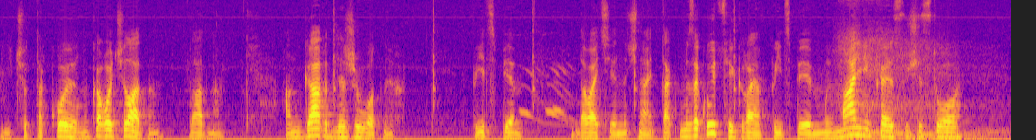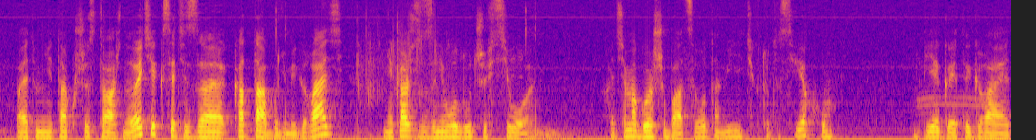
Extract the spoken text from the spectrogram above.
Или что-то такое. Ну, короче, ладно. Ладно. Ангар для животных. В принципе, давайте начинать. Так, мы за курицу играем. В принципе, мы маленькое существо. Поэтому не так уж и страшно. Давайте, кстати, за кота будем играть. Мне кажется, за него лучше всего. Хотя могу ошибаться. Вот там, видите, кто-то сверху бегает, играет.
